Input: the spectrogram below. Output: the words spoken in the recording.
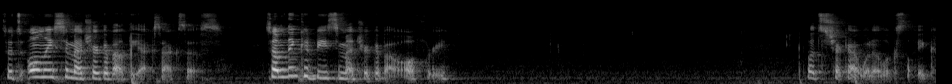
So it's only symmetric about the x-axis. Something could be symmetric about all three. Let's check out what it looks like.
